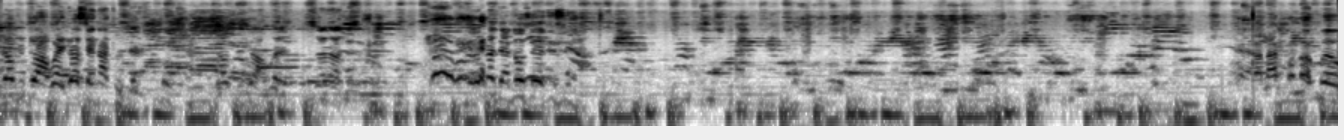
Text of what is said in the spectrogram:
just do them well. Just send that to them. Just do them well. Send that to them. Let them know say this. Àlàkùn lọ pé o.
